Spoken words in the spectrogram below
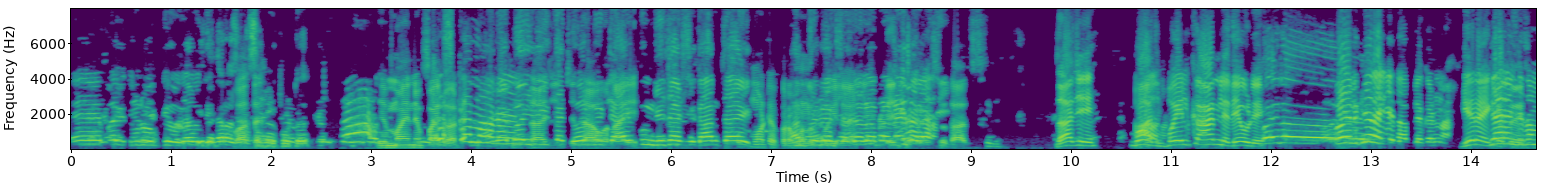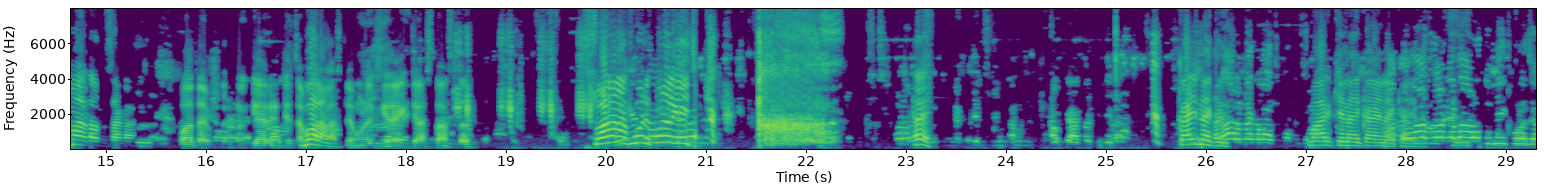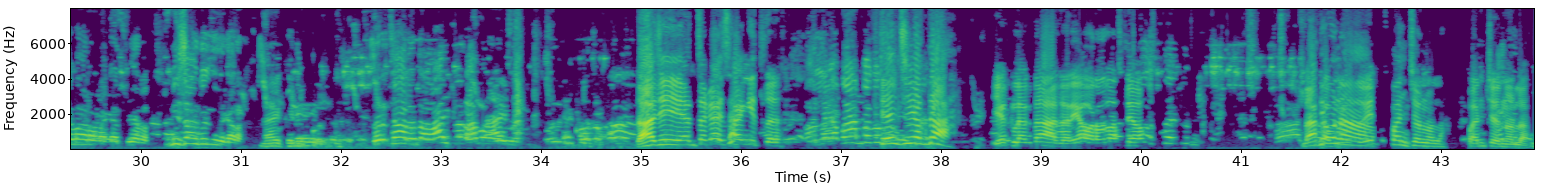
हे मोठ्या प्रमाणात बैल आले. आज दाजी आज बैल का आणलेत एवढे बैल गिरायक आहेत आपल्याकडनं गिराईक गॅरंटीचा माल टाकतो सकाळ पाहताय मित्रांनो गॅरंटीचा बोला माल. असल्यामुळे गिराईक जास्त असतं सोडा ना कोण कोणाला घ्यायची हे. काहीच नाही करीत मार्के नाही काय नाही काय नाही. तुम्ही कोणाच्या बारा नका तेरा. मी सांगतो तिथे करा. नाही करीत. दाजी यांचं काय सांगितलं? त्यांची एकदा. एक लाख दहा हजार यावर असल्यावर. देऊ ना दाखवा पंच्याण्णव ला पंच्याण्णव ला.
